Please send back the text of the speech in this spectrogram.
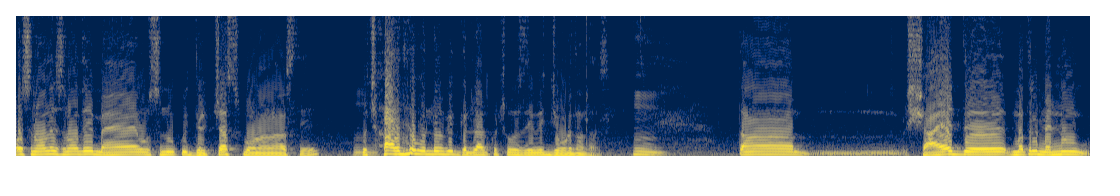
ਉਹ ਸੁਣਾਉਂਦੇ ਸੁਣਾਉਂਦੇ ਮੈਂ ਉਸ ਨੂੰ ਕੋਈ ਦਿਲਚਸਪ ਬਣਾਉਣ ਵਾਸਤੇ ਕੁਛ ਆਪਦੇ ਵੱਲੋਂ ਵੀ ਗੱਲਾਂ ਕੁਛ ਉਸ ਦੇ ਵਿੱਚ ਜੋੜ ਦਿੰਦਾ ਸੀ। ਹੂੰ। ਤਾਂ ਸ਼ਾਇਦ ਮਤਲਬ ਮੈਨੂੰ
